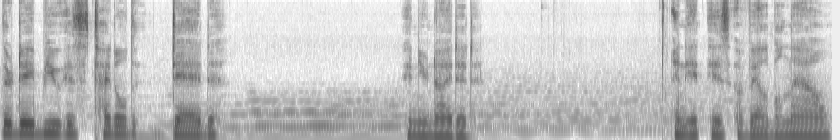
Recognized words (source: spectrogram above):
Their debut is titled Dead and United, and it is available now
